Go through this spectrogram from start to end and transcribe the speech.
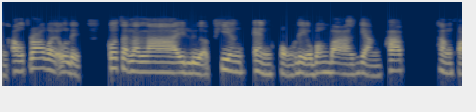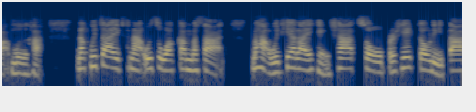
งอัลตราไวโอเลตก็จะละลายเหลือเพียงแอ่งของเหลวบางๆ อย่างภาพทางขวามือค่ะ นักวิจัยคณะวิศวกรรมศาสตร์ มหาวิทยาลัยแห่งชาติโซลประเทศเกาหลีใต้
